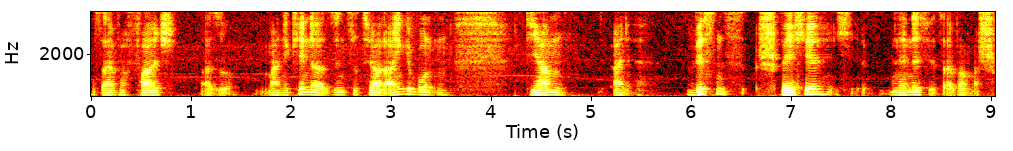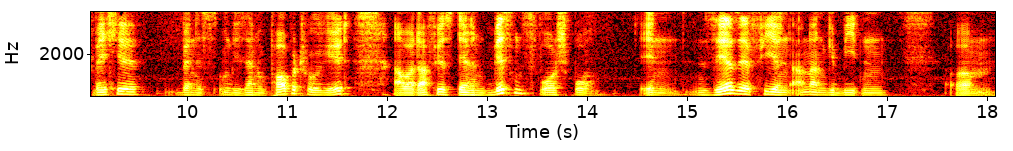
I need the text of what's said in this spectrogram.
Das ist einfach falsch. Also meine Kinder sind sozial eingebunden. Die haben eine Wissensschwäche. Ich nenne es jetzt einfach mal Schwäche, wenn es um die Sendung Paw Patrol geht, aber dafür ist deren Wissensvorsprung in sehr, sehr vielen anderen Gebieten ähm,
